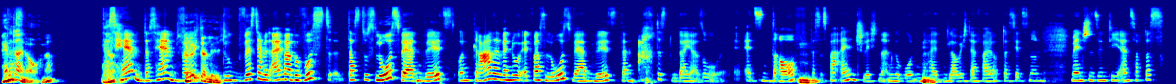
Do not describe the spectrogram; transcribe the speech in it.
Hemmt einen auch, ne? Das Hemd, das Hemd. Fürchterlich. Du wirst ja mit einmal bewusst, dass du es loswerden willst. Und gerade wenn du etwas loswerden willst, dann achtest du da ja so ätzend drauf. Mhm. Das ist bei allen schlechten Angewohnheiten, mhm. glaube ich, der Fall. Ob das jetzt nun Menschen sind, die ernsthaft das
